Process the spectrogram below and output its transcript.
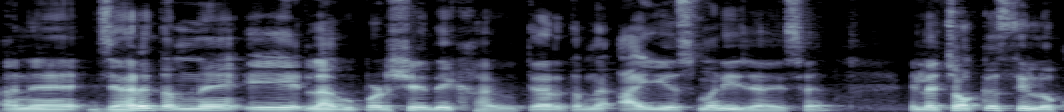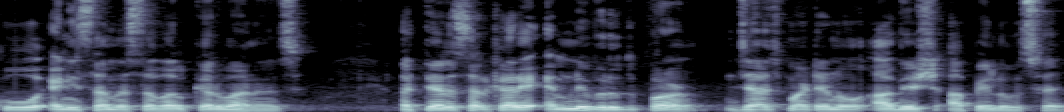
અને જ્યારે તમને એ લાગુ પડશે દેખાયું, ત્યારે તમને આઈએસ મળી જાય છે. એટલે ચોક્કસથી લોકો એની સામે સવાલ કરવાના જ અત્યારે સરકારે એમની વિરુદ્ધ પણ જાંચ માટેનો આદેશ આપેલો છે.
